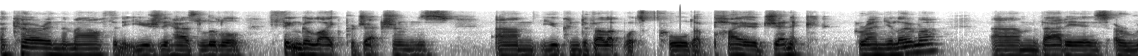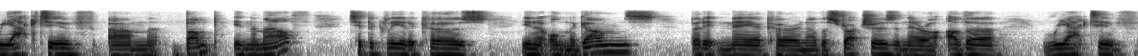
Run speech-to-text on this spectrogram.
occur in the mouth, and it usually has little finger like projections. Um, you can develop what's called a pyogenic granuloma. Um, that is a reactive um, bump in the mouth. Typically, it occurs, you know, on the gums, but it may occur in other structures, and there are other reactive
